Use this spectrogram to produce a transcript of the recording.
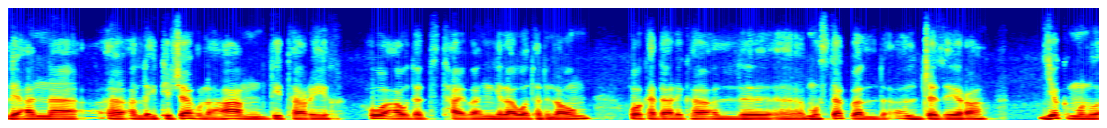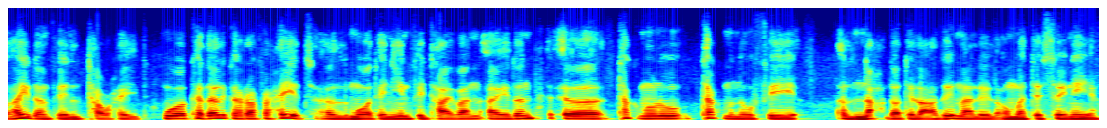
لأن آه، الاتجاه العام للتاريخ هو عودة تايوان إلى وطن الأم وكذلك مستقبل الجزيرة يكمل أيضا في التوحيد. وكذلك رفاهية المواطنين في تايوان أيضا آه، تكمل تكمن في النهضة العظيمة للأمة الصينية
